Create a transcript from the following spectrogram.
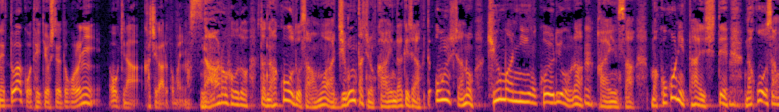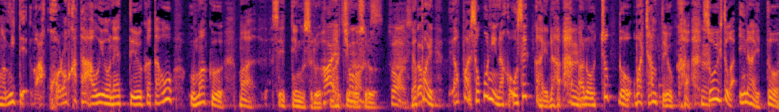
ネットワークを提供しているところに大きな価値があると思います。なるほど。ナコードさんは自分たちの会員だけじゃなくて、御社の9万人を超えるような会員さん、うん、まあ、ここに対して、ナコードさんが見て、あ、この方合うよねっていう方をうまく、まあ、セッティングする、はい、マッチングする。そうなんです。やっぱり、やっぱりそこになんかおせっかいな、うん、あの、ちょっとおばちゃんというか、うん、そういう人がいないと、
